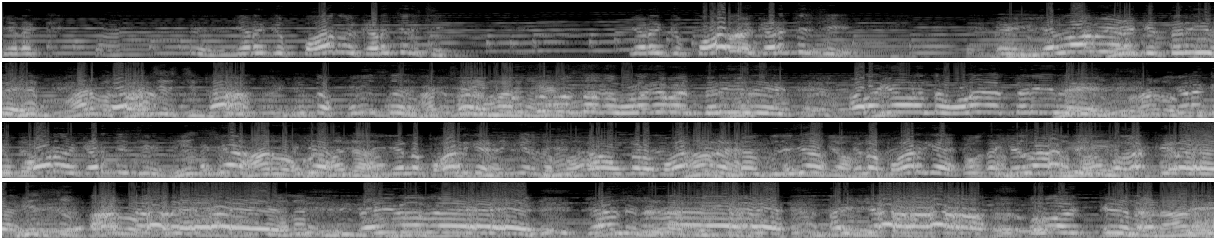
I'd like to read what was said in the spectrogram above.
எனக்கு எனக்கு பார்வை கிடைச்சிருச்சு. எனக்கு பார்வை கிடைச்சிருச்சு. எல்லாமே எனக்கு தெரியுது. பார்வை இந்த புதுசு ஆச்சரியமா இருக்கு. புதுசு அந்த உலகமே தெரியுது. அழகா அந்த உலகம் தெரியுது. எனக்கு பார்வை கிடைச்சிச்சு. ஐயா, என்ன பாருங்க. நான் உங்களை பார்க்கிறேன் ஐயா, என்ன பாருங்க. நான் எல்லாத்தையும் தெய்வமே இயேசுவே, ஐயா நன்றி. உமக்கு நன்றி.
